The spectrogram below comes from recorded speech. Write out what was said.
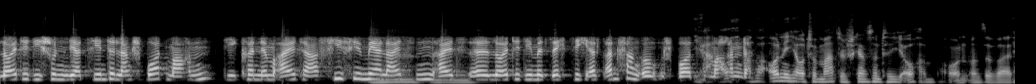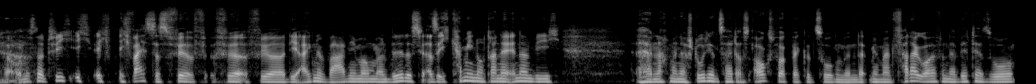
Leute, die schon jahrzehntelang Sport machen, die können im Alter viel, viel mehr leisten als äh, Leute, die mit 60 erst anfangen, irgendeinen Sport ja, zu machen. Auch, aber auch nicht automatisch, kannst du natürlich auch abbauen und so weiter. Ja. Und das ist natürlich, ich, ich, ich weiß das für, für, für die eigene Wahrnehmung, man will das. Also ich kann mich noch dran erinnern, wie ich äh, nach meiner Studienzeit aus Augsburg weggezogen bin. Da hat mir mein Vater geholfen, da wird er so,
